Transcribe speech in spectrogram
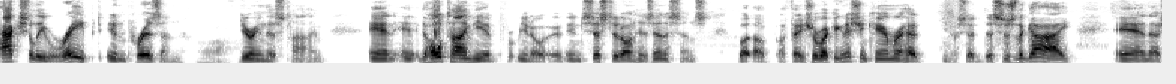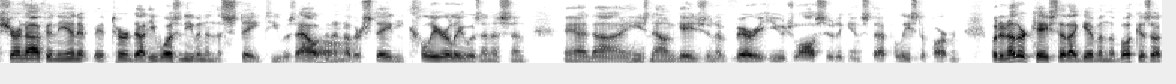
actually raped in prison Oh. during this time. And, and the whole time he had, you know, insisted on his innocence, but a, a facial recognition camera had, you know, said, this is the guy. And uh, sure enough, in the end, it, it turned out he wasn't even in the state. He was out in Oh. another state. He clearly was innocent. And uh, he's now engaged in a very huge lawsuit against that police department. But another case that I give in the book is a,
